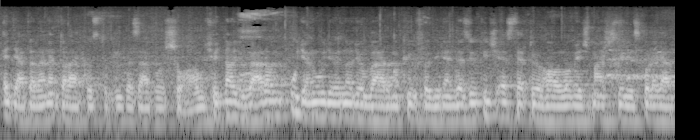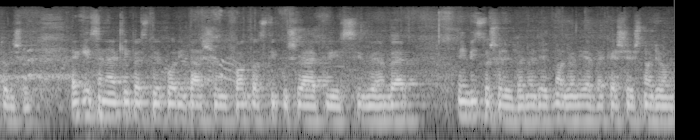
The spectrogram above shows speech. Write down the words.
egyáltalán nem találkoztunk igazából soha. Úgyhogy nagyon várom, ugyanúgy, hogy nagyon várom a külföldi rendezőt is, Esztertől hallom, és más színész kollégától is, hogy egészen elképesztő kvalitású, fantasztikus lelkű és szívű ember. Én biztos vagyok benne, hogy egy nagyon érdekes és nagyon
